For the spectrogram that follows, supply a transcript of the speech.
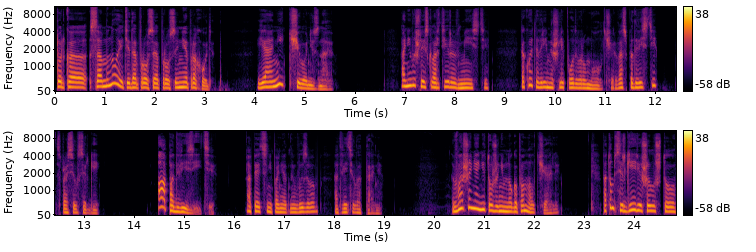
Только со мной эти допросы-опросы не проходят. Я ничего не знаю. Они вышли из квартиры вместе. Какое-то время шли по двору молча. «Вас подвести? Спросил Сергей. «А подвезите!» Опять с непонятным вызовом ответила Таня. В машине они тоже немного помолчали. Потом Сергей решил, что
